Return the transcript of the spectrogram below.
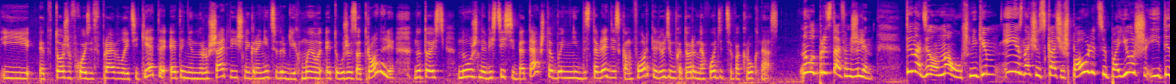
и это тоже входит в правила этикеты, это не нарушать личные границы других. Мы это уже затронули, ну, то есть нужно вести себя так, чтобы не доставлять дискомфорта людям, которые находятся вокруг нас. Ну вот представь, Анжелин, ты надела наушники и, значит, скачешь по улице, поешь, и ты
